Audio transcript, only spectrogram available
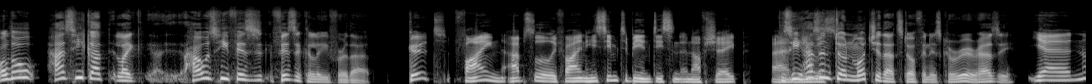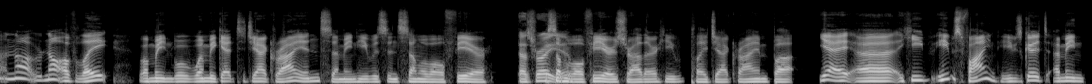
Although, has he got like? How is he phys- physically for that? Good, fine, absolutely fine. He seemed to be in decent enough shape. Because and he, hasn't was- done much of that stuff in his career, has he? Yeah, no, not not of late. I mean, well, when we get to Jack Ryan's, I mean, he was in Sum of All Fear. That's right. Sum yeah. of All Fears, rather. He played Jack Ryan, but yeah, uh, he he was fine. He was good. I mean,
